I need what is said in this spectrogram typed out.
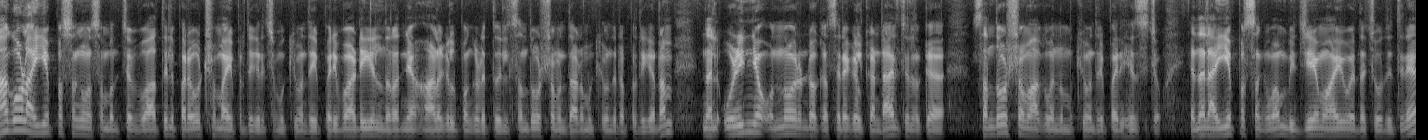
ആഗോള അയ്യപ്പ സംഗമം സംബന്ധിച്ച വിവാദത്തിൽ പരോക്ഷമായി പ്രതികരിച്ച മുഖ്യമന്ത്രി പരിപാടിയിൽ നിറഞ്ഞ ആളുകൾ പങ്കെടുത്തതിൽ സന്തോഷമെന്നാണ് മുഖ്യമന്ത്രിയുടെ പ്രതികരണം? എന്നാൽ ഒഴിഞ്ഞ ഒന്നോ രണ്ടോ കസരകൾ കണ്ടാൽ ചിലർക്ക് സന്തോഷമാകുമെന്ന് മുഖ്യമന്ത്രി പരിഹസിച്ചു. എന്നാൽ അയ്യപ്പ സംഗമം വിജയമായോ എന്ന ചോദ്യത്തിന്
